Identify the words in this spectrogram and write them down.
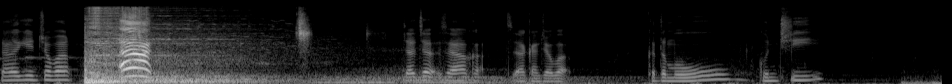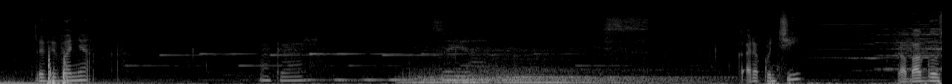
Saya lagi coba. Ah! Caca, saya akan, saya akan coba ketemu kunci lebih banyak agar saya gak ada kunci gak bagus.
